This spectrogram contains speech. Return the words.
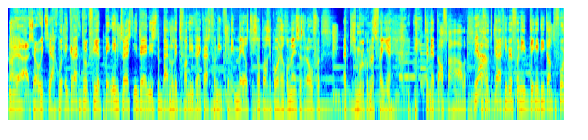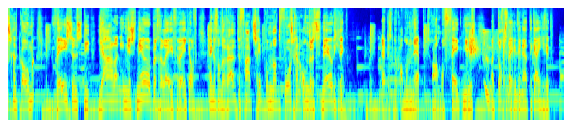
Nou ja, zoiets. Ja, goed. Ik krijg natuurlijk via Pininterest. Iedereen is er bijna lid van. Iedereen krijgt van die, van die mailtjes. Althans, ik hoor heel veel mensen erover. En het is moeilijk om dat van je internet af te halen. Ja. Maar goed, dan krijg je weer van die dingen die dan tevoorschijn komen. Wezens die jarenlang in de sneeuw hebben geleefd, weet je. Of een of ander ruimtevaartschip komt dan tevoorschijn onder het sneeuw. Dat je denkt, ja, dit is natuurlijk allemaal nep. Het is gewoon allemaal fake nieuws. Maar toch steeds weer naar te kijken. Je denkt, zou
